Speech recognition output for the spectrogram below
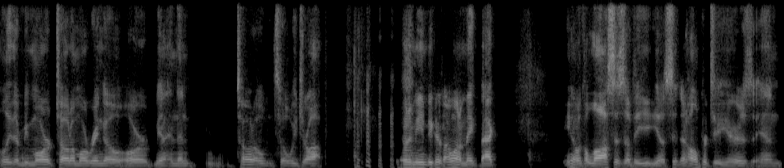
will either be more Toto, more Ringo, or you know, and then Toto until we drop. you know what I mean? Because I want to make back, you know, the losses of the you know sitting at home for two years, and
